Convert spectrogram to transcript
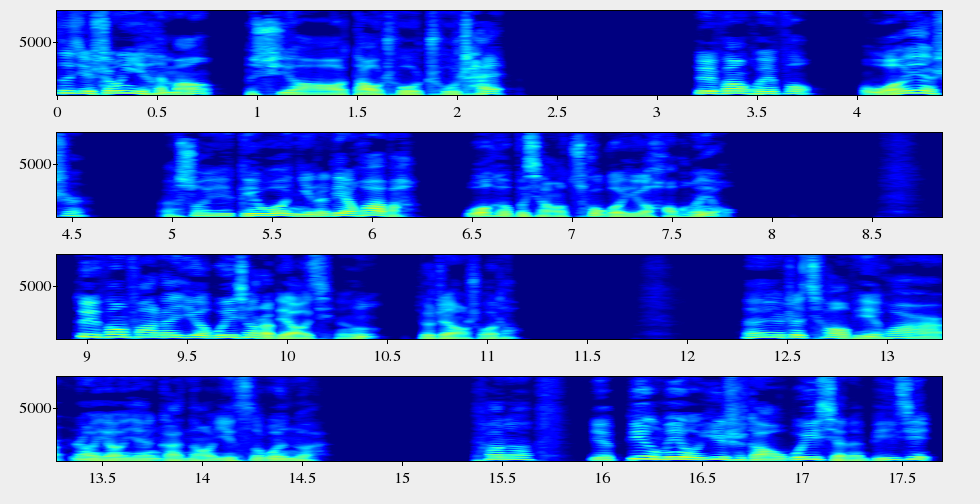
自己生意很忙，需要到处出差。对方回复：“我也是，所以给我你的电话吧，我可不想错过一个好朋友。”对方发来一个微笑的表情，就这样说道：“哎，这俏皮话让杨岩感到一丝温暖。他呢，也并没有意识到危险的逼近。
